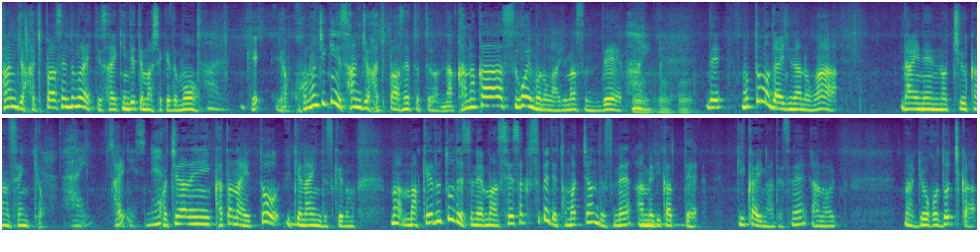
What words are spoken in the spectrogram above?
38%ぐらいって最近出てましたけども、はい、いやこの時期に38%っていうのはなかなかすごいものがありますんで、はい、で最も大事なのが来年の中間選挙。はい。そうですね、はい、こちらに勝たないといけないんですけれども、うん、まあ、負けるとですね、まあ、政策すべて止まっちゃうんですね、アメリカって、議会がですね、あのまあ、両方どっちか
